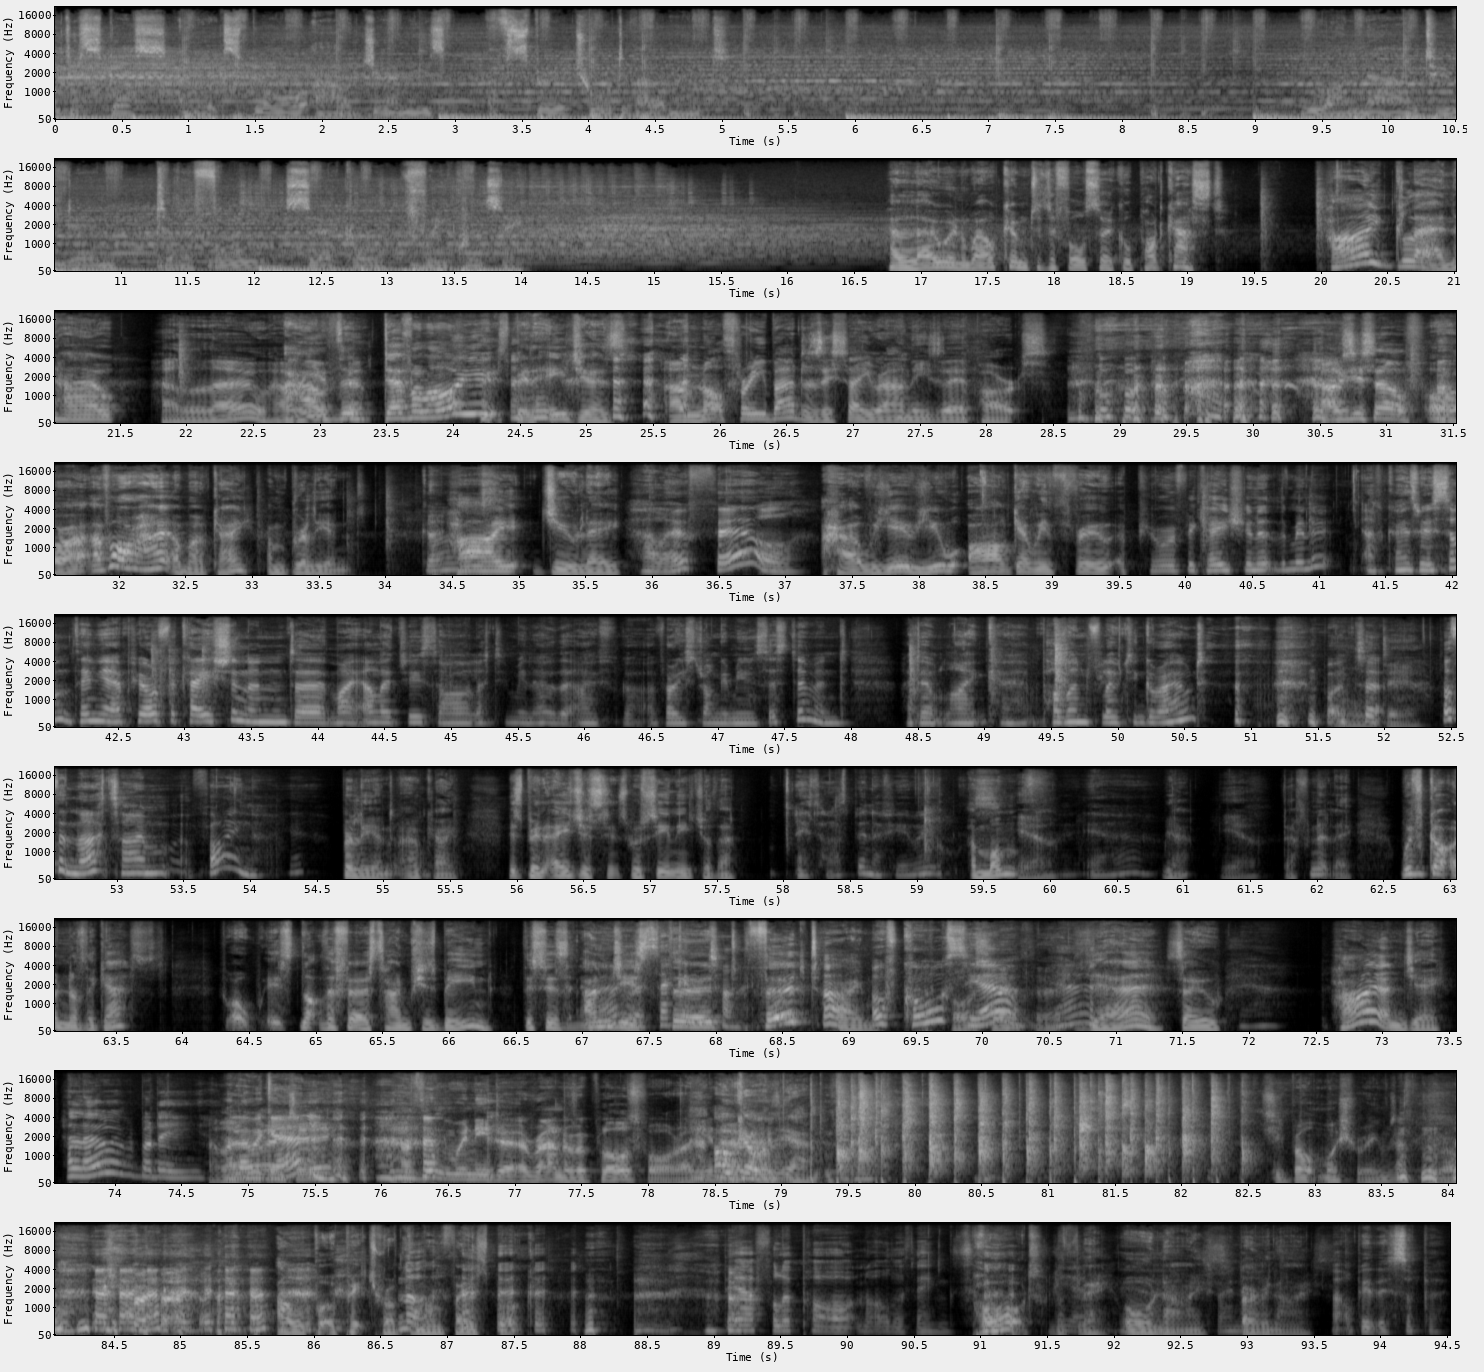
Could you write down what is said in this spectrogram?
Discuss and explore our journeys of spiritual development. You are now tuned in to the full circle frequency. Hello and welcome to the Full Circle podcast. Hi, Glenn. How Hello, how are how you? the Phil? devil are you? It's been ages. I'm not three bad, as they say around these uh, parts. How's yourself? all right, I'm all right. I'm okay. I'm brilliant. Good. Hi, Julie. Hello, Phil. How are you? You are going through a purification at the minute. I'm going through something, yeah, purification, and uh, my allergies are letting me know that I've got a very strong immune system and I don't like uh, pollen floating around. but Oh, uh, other than that, I'm fine. Yeah, Brilliant. Okay. It's been ages since we've seen each other. it has been a few weeks. A month. Yeah, Yeah. Yeah, yeah. definitely. We've got another guest. Oh, it's not the first time she's been. This is know, Angie's third time. third time. Of course, course, yeah. yeah, third. yeah. Yeah. So, hi, Angie. Hello, everybody. Hello again. Angie. I think we need a, a round of applause for her. You oh, know, Oh, go on. Yeah. she brought mushrooms after all. I will put a picture of them on Facebook. They are full of port, not other things. Port, lovely. oh, nice. Very nice. That'll be the supper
